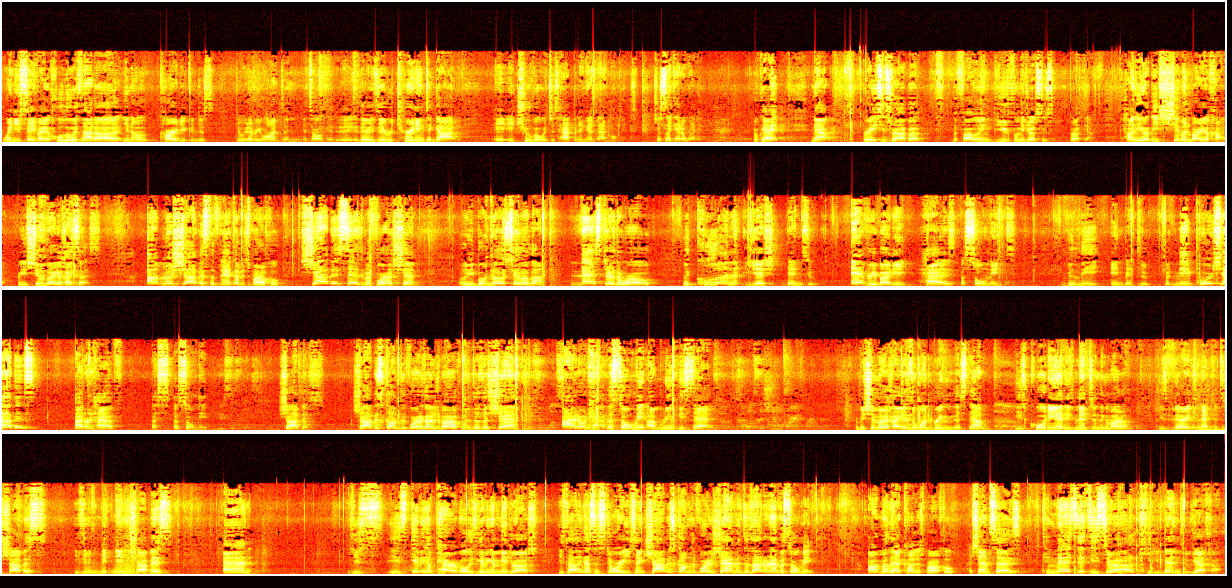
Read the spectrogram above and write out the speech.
when you say Vayachulu. It's not a you know card you can just do whatever you want and it's all good. It- there is a returning to God, a, a tshuva which is happening at that moment, just like at a wedding. Okay? Now, Bereshis Rabbah, the following beautiful midrash is brought down. Hani Rabbi Shimon Bar Yochai. Rabbi Shimon Bar Yochai says, Amr Shabbos lefnei HaKadosh Baruch Hu. Shabbos says before Hashem, Ribono shel olam, Master of the world, lekulan yesh ben zug. Everybody has a soulmate. Vili ein ben zug. But me, poor Shabbos, I don't have a, a soulmate. Who says this? Shabbos. Shabbos comes before the Kadosh Baruch Hu and says, Hashem, I don't have a soulmate. I'm really sad. Shem Rabbi Shimon Bar is the one bringing this down. He's quoting it. He's mentioned the Gemara. He's very connected to Shabbos. He's even nicknamed Shabbos. And he's, he's giving a parable. He's giving a midrash. He's telling us a story. He's saying Shabbos comes before Hashem and says, I don't have a soulmate. Amar le HaKadosh Baruch Hashem says, Knesset Yisrael ki ben zugecha.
